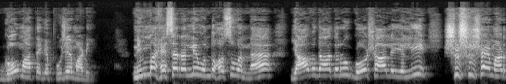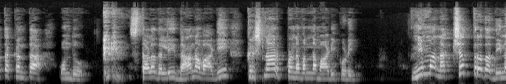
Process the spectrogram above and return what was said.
ಗೋಮಾತೆಗೆ ಪೂಜೆ ಮಾಡಿ. ನಿಮ್ಮ ಹೆಸರಲ್ಲಿ ಒಂದು ಹಸುವನ್ನ ಯಾವುದಾದರೂ ಗೋಶಾಲೆಯಲ್ಲಿ ಶುಶ್ರೂಷೆ ಮಾಡ್ತಕ್ಕಂಥ ಒಂದು ಸ್ಥಳದಲ್ಲಿ ದಾನವಾಗಿ ಕೃಷ್ಣಾರ್ಪಣವನ್ನ ಮಾಡಿಕೊಡಿ. ನಿಮ್ಮ ನಕ್ಷತ್ರದ ದಿನ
